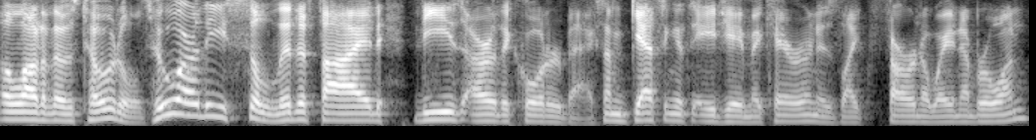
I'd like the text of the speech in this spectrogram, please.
a lot of those totals. Who are the solidified, these are the quarterbacks? I'm guessing it's AJ McCarron is like far and away number one.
